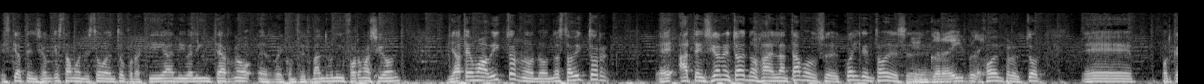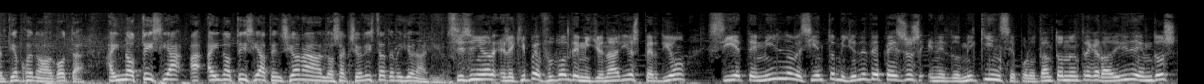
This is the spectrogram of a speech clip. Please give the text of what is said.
Es que atención que estamos en este momento por aquí a nivel interno eh, reconfirmando una información. Ya tenemos a Víctor, no, no, no está Víctor. Eh, atención entonces, nos adelantamos. Eh, cuelgue entonces. eh, Increíble. Joven productor. Eh, porque el tiempo se nos agota. Hay noticia, hay noticia, atención a los accionistas de Millonarios. Sí, señor. El equipo de fútbol de Millonarios perdió 7.900 millones de pesos en el 2015, por lo tanto no entregará dividendos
